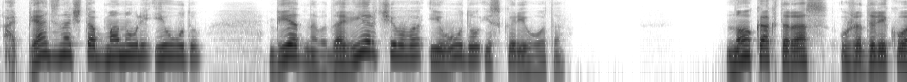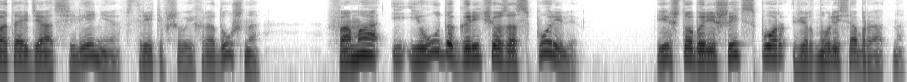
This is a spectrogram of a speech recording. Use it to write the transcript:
Опять, значит, обманули Иуду, бедного, доверчивого Иуду Искариота. Но как-то раз, уже далеко отойдя от селения, встретившего их радушно, Фома и Иуда горячо заспорили, и, чтобы решить спор, вернулись обратно.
